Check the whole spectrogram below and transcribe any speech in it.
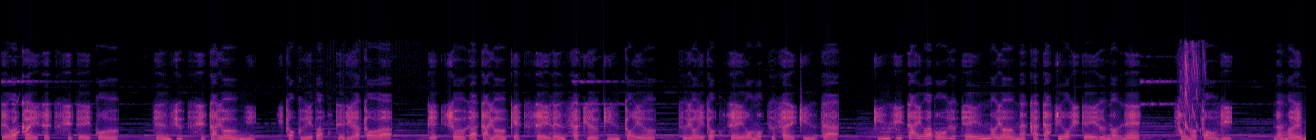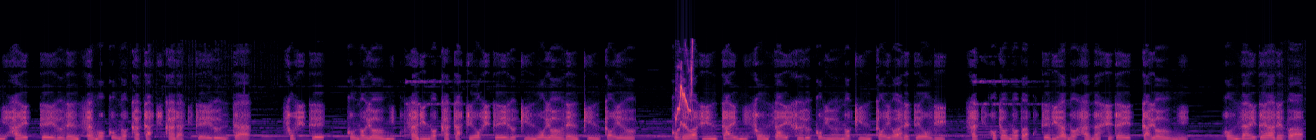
では解説していこう。前述したように、人食いバクテリアとは、激小型溶血性連鎖球菌という、強い毒性を持つ細菌だ。菌自体はボールチェーンのような形をしているのね。その通り。名前に入っている連鎖もこの形から来ているんだ。そして、このように鎖の形をしている菌を溶連菌という。これは人体に存在する固有の菌と言われており、先ほどのバクテリアの話で言ったように、本来であれば、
